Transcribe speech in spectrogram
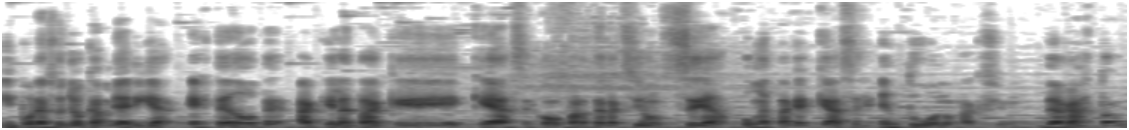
Y por eso yo cambiaría este dote a que el ataque que haces como parte de la acción sea un ataque que haces en tu bonus acción. De resto,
